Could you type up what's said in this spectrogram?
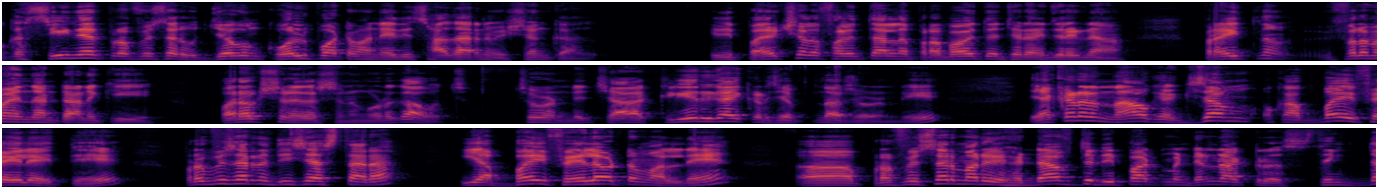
ఒక సీనియర్ ప్రొఫెసర్ ఉద్యోగం కోల్పోవటం అనేది సాధారణ విషయం కాదు. ఇది పరీక్షల ఫలితాలను ప్రభావితం చేయడానికి జరిగిన ప్రయత్నం విఫలమైందంటానికి పరోక్ష నిదర్శనం కూడా కావచ్చు. చూడండి చాలా క్లియర్గా ఇక్కడ చెప్తున్నారు చూడండి. ఎక్కడన్నా ఒక ఎగ్జామ్ ఒక అబ్బాయి ఫెయిల్ అయితే ప్రొఫెసర్ని తీసేస్తారా? ఈ అబ్బాయి ఫెయిల్ అవటం వల్లనే ప్రొఫెసర్ మరియు హెడ్ ఆఫ్ ది డిపార్ట్మెంట్ అని డాక్టర్ స్నిగ్ధ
